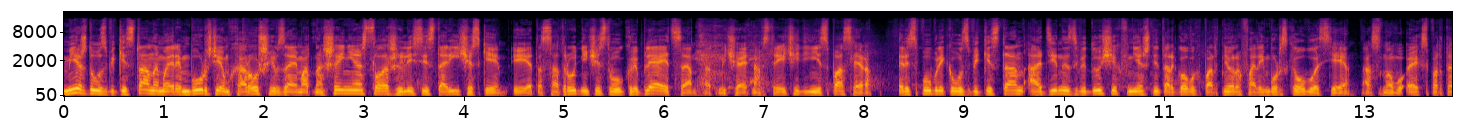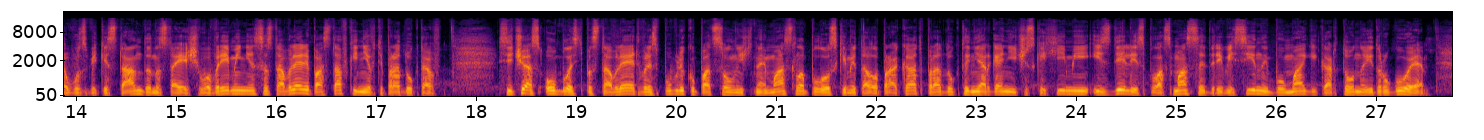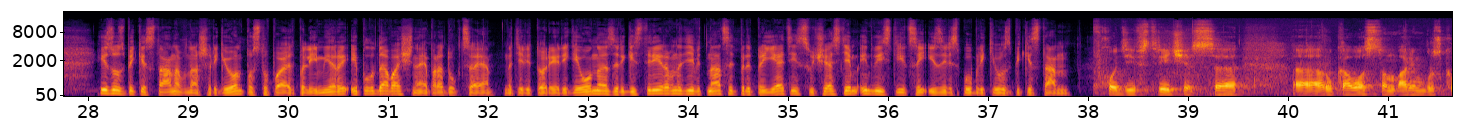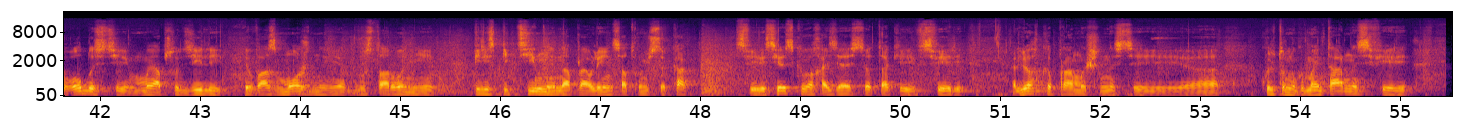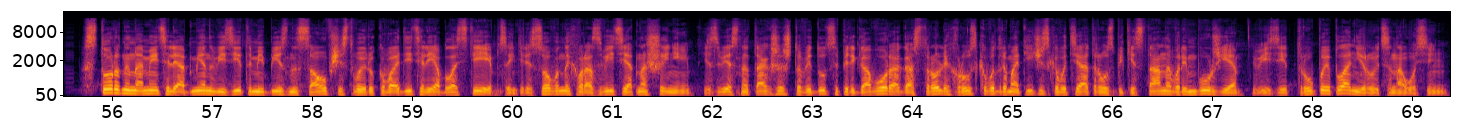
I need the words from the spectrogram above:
Между Узбекистаном и Оренбуржьем хорошие взаимоотношения сложились исторически, и это сотрудничество укрепляется, отмечает на встрече Денис Паслер. Республика Узбекистан – один из ведущих внешнеторговых партнеров Оренбургской области. Основу экспорта в Узбекистан до настоящего времени составляли поставки нефтепродуктов. Сейчас область поставляет в республику подсолнечное масло, плоский металлопрокат, продукты неорганической химии, изделия из пластмассы, древесины, бумаги, картона и другое. Из Узбекистана в наш регион поступают полимеры и плодовочная продукция. На территории региона зарегистрировано 19 предприятий с участием инвестиций из Республики Узбекистан. В ходе встречи с э, руководством Оренбургской области мы обсудили возможные двусторонние перспективные направления сотрудничества как в сфере сельского хозяйства, так и в сфере легкой промышленности, э, культурно-гуманитарной сфере. Стороны наметили обмен визитами бизнес-сообщества и руководителей областей, заинтересованных в развитии отношений. Известно также, что ведутся переговоры о гастролях Русского драматического театра Узбекистана в Оренбуржье. Визит труппы планируется на осень.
